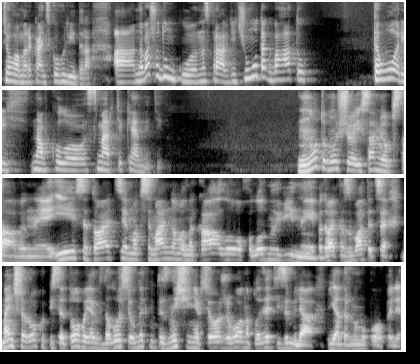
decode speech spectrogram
цього американського лідера. А на вашу думку, насправді, чому так багато теорій навколо смерті Кеннеді? Ну тому що і самі обставини, і ситуація максимального накалу холодної війни. Бо давайте називати це менше року після того, як вдалося уникнути знищення всього живого на планеті Земля в ядерному попелі.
